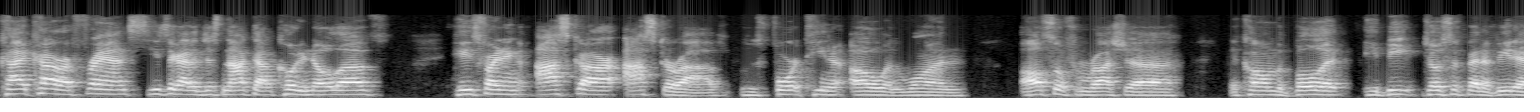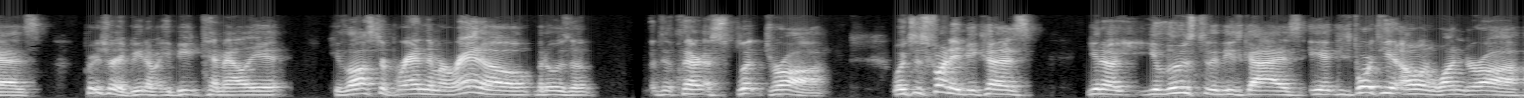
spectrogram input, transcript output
Kai Kara France, he's the guy that just knocked out Cody No Love. He's fighting Askar Askarov, who's 14 and 0 and 1, also from Russia. They call him the Bullet. He beat Joseph Benavidez. Pretty sure he beat him. He beat Tim Elliott. He lost to Brandon Moreno, but it was a declared a split draw, which is funny because you know you lose to these guys. He's 14 0 and one draw.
